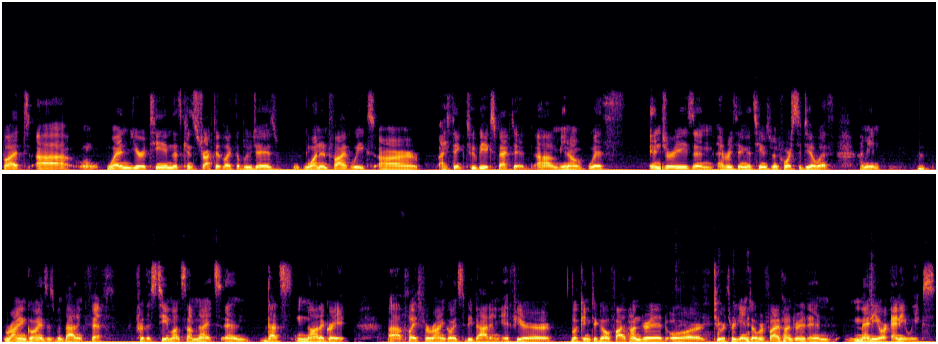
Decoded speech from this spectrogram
but uh, when you're a team that's constructed like the Blue Jays, one in five weeks are, I think, to be expected. Um, you know, with injuries and everything the team's been forced to deal with. I mean, Ryan Goins has been batting fifth for this team on some nights, and that's not a great uh, place for Ryan Goins to be batting. If you're looking to go 500 or two or three games over 500 in many or any weeks.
